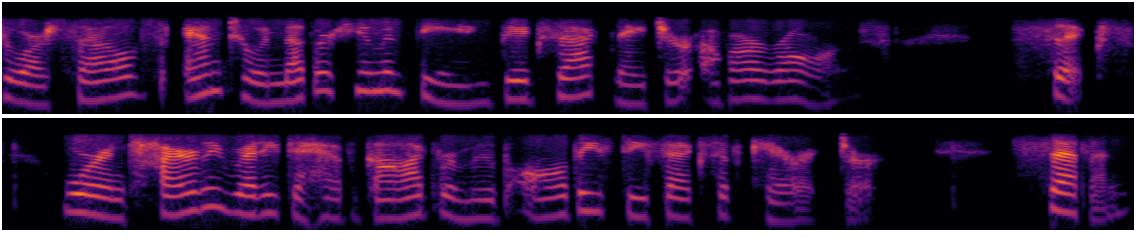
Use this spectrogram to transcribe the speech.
to ourselves, and to another human being the exact nature of our wrongs. Six, were entirely ready to have God remove all these defects of character. Seven,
